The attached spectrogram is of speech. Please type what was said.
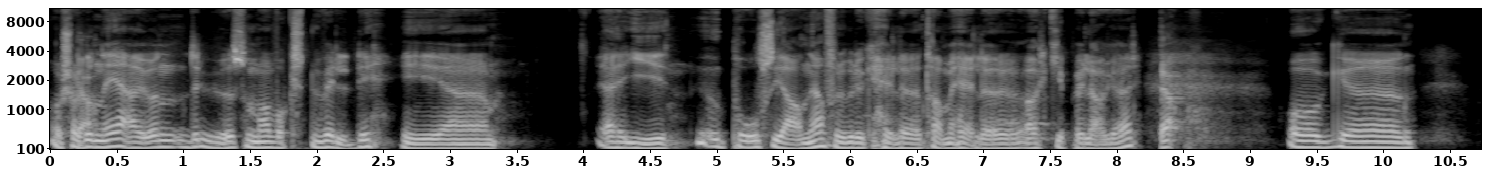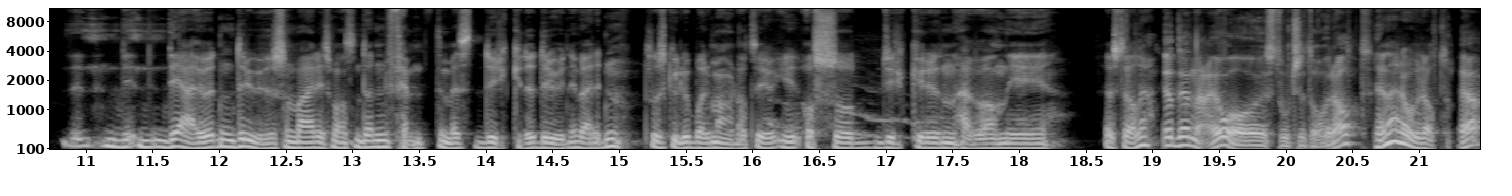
Og chardonnay er jo en drue som har vokst veldig i, uh, i, på Oceania, for å hele, ta med hele arkipelaget her. Ja. Og uh, det, det, er jo en drue som er liksom, altså, den femte mest dyrkede druen i verden. Så skulle jo bare mangle at vi også dyrker en haug av den i Australia. Ja, den er jo stort sett overalt. Den er overalt. Ja.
